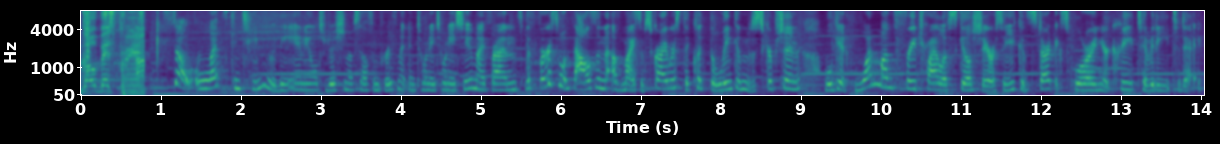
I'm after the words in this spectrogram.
go best friend. So let's continue the annual tradition of self-improvement in 2022, my friends. The first 1,000 of my subscribers to click the link in the description will get one month free trial of Skillshare so you can start exploring your creativity today.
